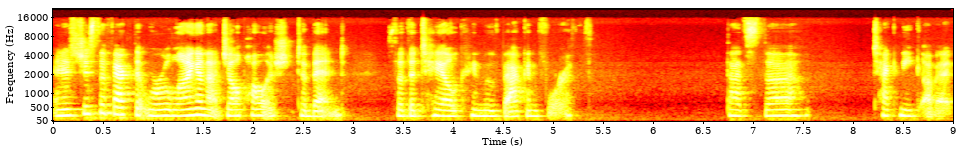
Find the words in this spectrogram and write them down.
And it's just the fact that we're relying on that gel polish to bend so the tail can move back and forth. That's the technique of it.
